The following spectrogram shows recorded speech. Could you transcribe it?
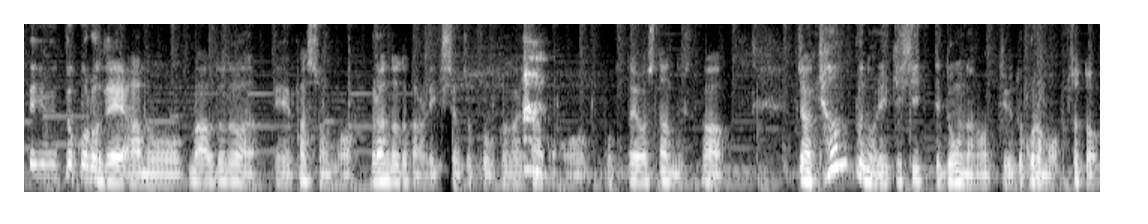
っていうところであの、まあ、アウトドア、えー、ファッションのブランドとかの歴史をちょっとお伺いあのお伝えはしたんですがじゃあキャンプの歴史ってどうなのっていうところもちょっと、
